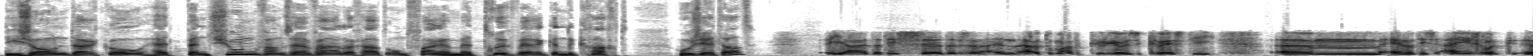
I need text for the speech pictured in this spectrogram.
die zoon, Darko, het pensioen van zijn vader gaat ontvangen... met terugwerkende kracht. Hoe zit dat? Ja, dat is, uh, dat is een, een uitermate curieuze kwestie. Um, en dat is eigenlijk uh,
